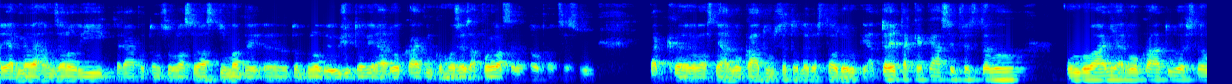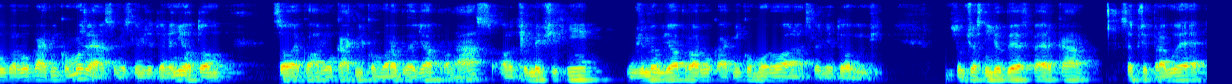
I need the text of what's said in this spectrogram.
Jarmile Hanzelový, která potom souhlasila s tím, aby to bylo využito i na advokátní komoře, zapojila se do toho procesu tak eh, vlastně advokátům se tohle dostalo do ruky. A to je tak, jak já si představuju fungování advokátů ve vztahu k advokátní komoře. Já si myslím, že to není o tom, co jako advokátní komora bude dělat pro nás, ale co my všichni můžeme udělat pro advokátní komoru a následně toho využít. V současné době v PRK se připravuje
